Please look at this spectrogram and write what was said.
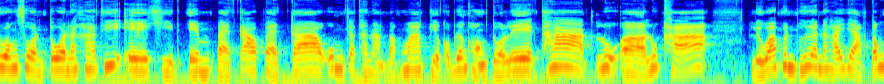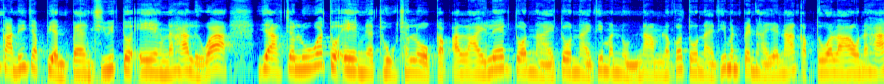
ดวงส่วนตัวนะคะที่ a ขีด m 8 9 8 9 อุ้มจะถนัดมากๆ เกี่ยวกับเรื่องของตัวเลข ถ้าลูกลูกค้าหรือว่าเพื่อนๆนะคะ อยากต้องการที่จะเปลี่ยนแปลงชีวิตตัวเองนะคะ หรือว่าอยากจะรู้ว่าตัวเองเนี่ยถูกโฉลกกับอะไรเลขตัวไหนตัวไหนที่มันหนุนนำแล้วก็ตัวไหนที่มันเป็นหายนะกับตัวเรานะคะ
